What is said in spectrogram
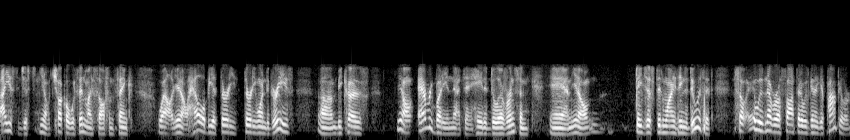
I used to just, you know, chuckle within myself and think, well, you know, hell will be at 30, 31 degrees um, because, you know, everybody in that day hated deliverance and, and you know, they just didn't want anything to do with it. So it was never a thought that it was going to get popular,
